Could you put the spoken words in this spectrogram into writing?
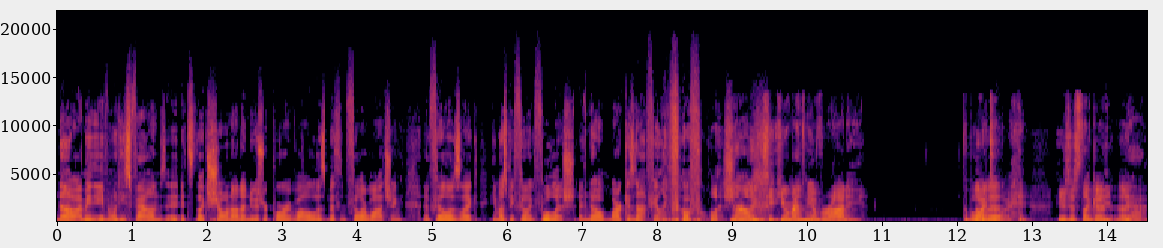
no, I mean, even when he's found, it's like shown on a news report while Elizabeth and Phil are watching, and Phil is like, he must be feeling foolish, and no, Mark is not feeling foolish. No, he, he reminds me of Roddy, the boy toy. He's just like a, a yeah.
